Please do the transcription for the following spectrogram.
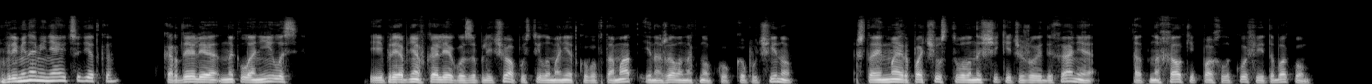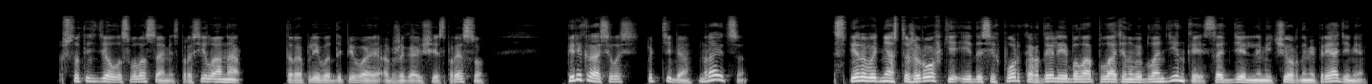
Времена меняются, детка. Корделия наклонилась и, приобняв коллегу за плечо, опустила монетку в автомат и нажала на кнопку «Капучино». Штайнмайер почувствовала на щеке чужое дыхание, от нахалки пахло кофе и табаком. — Что ты сделала с волосами? — спросила она, торопливо допивая обжигающий эспрессо. — Перекрасилась. Под тебя. Нравится? С первого дня стажировки и до сих пор Корделия была платиновой блондинкой с отдельными черными прядями,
